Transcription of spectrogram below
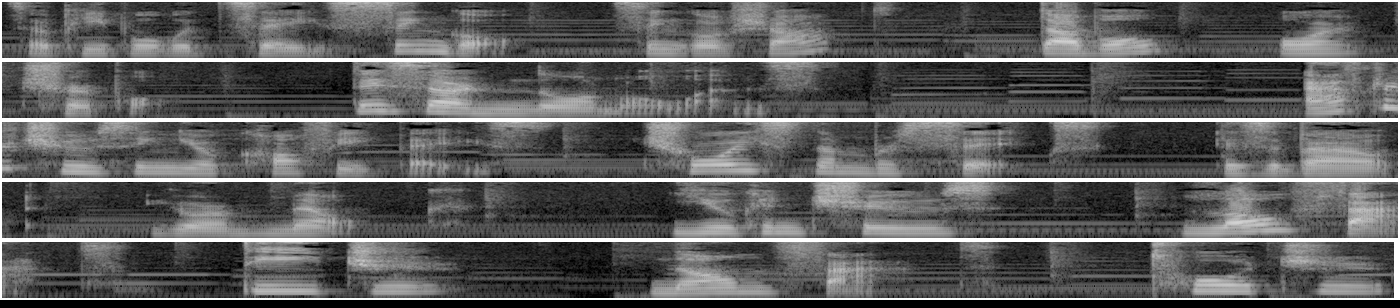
So people would say single, single shot, double, or triple. These are normal ones. After choosing your coffee base, choice number six is about your milk. You can choose low fat, 低脂, non fat, 脱脂.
